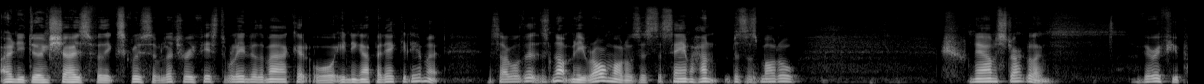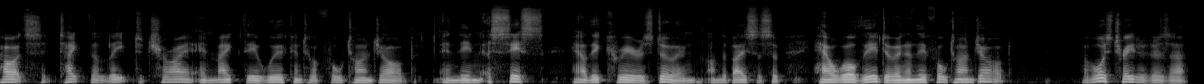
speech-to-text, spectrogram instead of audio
only doing shows for the exclusive literary festival end of the market, or ending up an academic. So, well, there's not many role models. It's the Sam Hunt business model. Now I'm struggling. Very few poets take the leap to try and make their work into a full time job and then assess how their career is doing on the basis of how well they're doing in their full time job. I've always treated it as a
